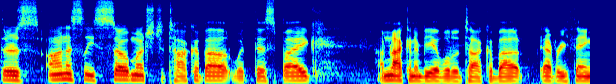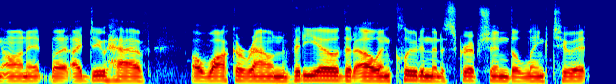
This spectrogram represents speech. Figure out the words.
There's honestly so much to talk about with this bike. I'm not going to be able to talk about everything on it, but I do have a walk around video that I'll include in the description, the link to it.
